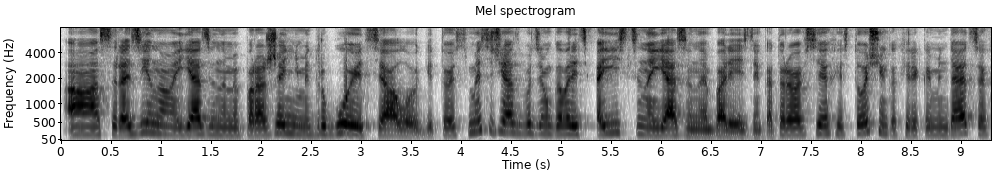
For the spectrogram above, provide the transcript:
а, с эрозивными язвенными поражениями другой этиологии. То есть мы сейчас будем говорить о истинной язвенной болезни, которая во всех источниках и рекомендациях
